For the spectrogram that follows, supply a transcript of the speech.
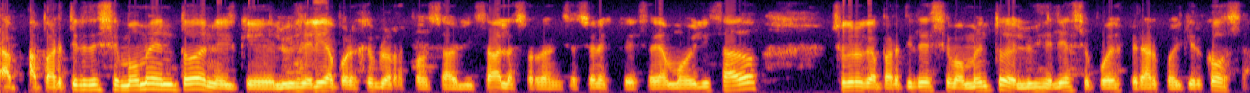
a, partir de ese momento en el que Luis Delía, por ejemplo, responsabilizaba a las organizaciones que se habían movilizado, yo creo que a partir de ese momento de Luis Delía se puede esperar cualquier cosa.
